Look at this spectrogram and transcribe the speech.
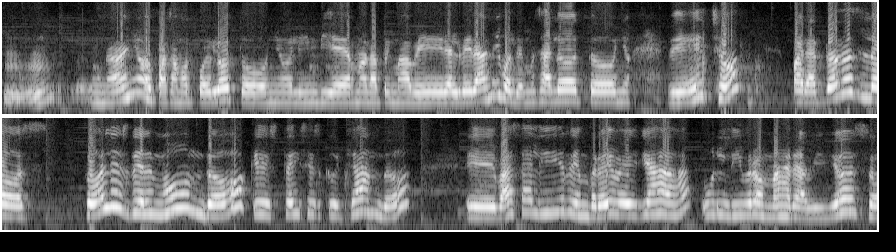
Un año pasamos por el otoño, el invierno, la primavera, el verano y volvemos al otoño. De hecho, para todos los soles del mundo que estáis escuchando, eh, va a salir en breve ya un libro maravilloso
